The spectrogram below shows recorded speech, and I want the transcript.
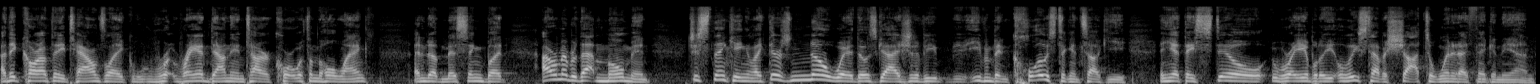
I think Karl-Anthony Towns like r- ran down the entire court with him the whole length, ended up missing. But I remember that moment just thinking like there's no way those guys should have even been close to Kentucky, and yet they still were able to at least have a shot to win it, I think, in the end.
